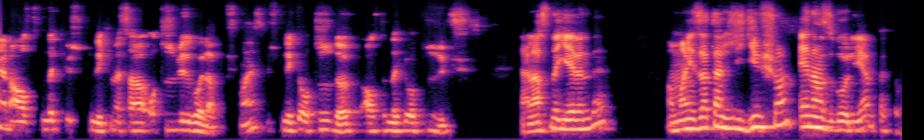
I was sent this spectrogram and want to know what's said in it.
yani altındaki üstündeki mesela 31 gol atmış Mainz. Üstündeki 34, altındaki 33. Yani aslında yerinde. Ama zaten ligin şu an en az gol yiyen takım.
